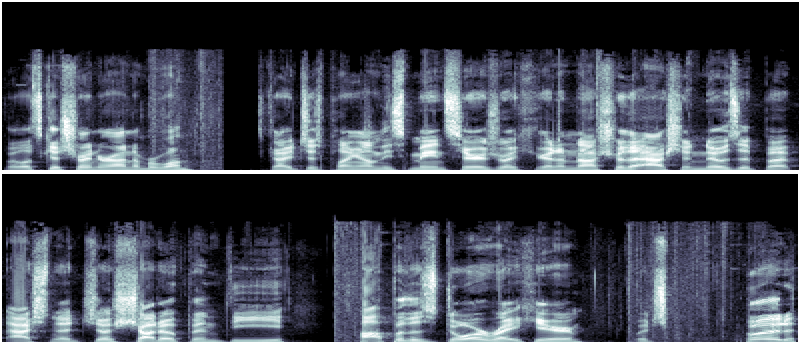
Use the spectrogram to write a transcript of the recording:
But let's get straight into round number one. This guy just playing on these main stairs right here. And I'm not sure that Ashen knows it, but Ashen had just shot open the top of this door right here, which could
